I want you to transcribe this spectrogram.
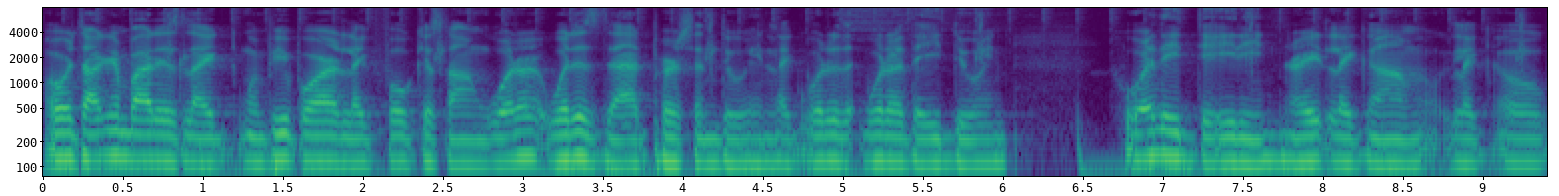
what we're talking about is like when people are like focused on what are what is that person doing? Like what are the, what are they doing? Who are they dating? Right? Like um like oh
